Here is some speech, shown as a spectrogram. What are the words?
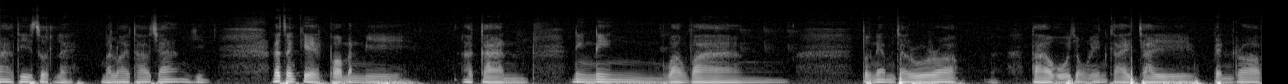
มากที่สุดเลยเหมือนรอยเท้าช้างจริงแล้วสังเกตพอมันมีอาการนิ่งๆวางๆตรงนี้มันจะรู้รอบ ตาหูจมูกลิ้นกายใจเป็นรอบ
